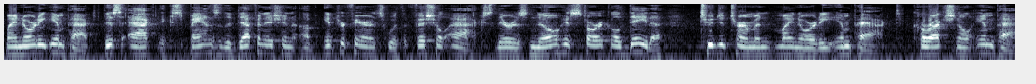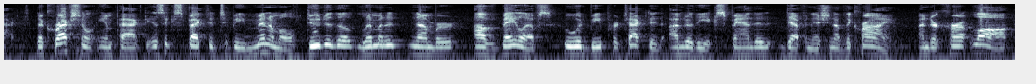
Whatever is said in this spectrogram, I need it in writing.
Minority impact. This act expands the definition of interference with official acts. There is no historical data to determine minority impact. Correctional impact. The correctional impact is expected to be minimal due to the limited number of bailiffs who would be protected under the expanded definition of the crime. Under current law,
